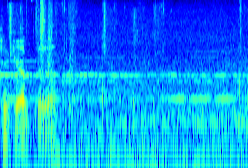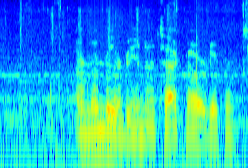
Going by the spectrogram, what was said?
Check out the I remember there being an attack power difference.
